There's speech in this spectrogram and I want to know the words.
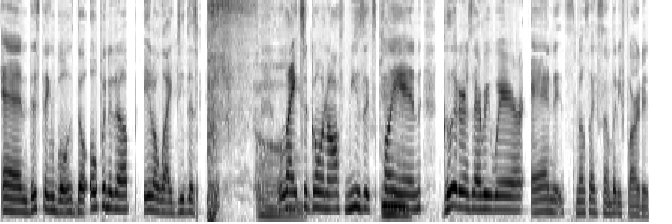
and this thing will they'll open it up. It'll like do this. Oh. Lights are going off, music's playing, mm-hmm. glitters everywhere, and it smells like somebody farted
